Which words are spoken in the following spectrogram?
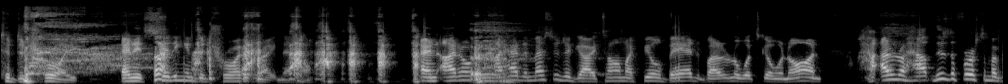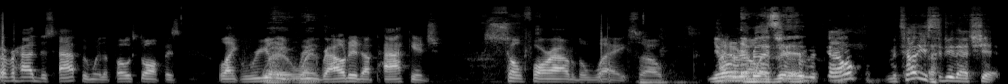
to Detroit, and it's sitting in Detroit right now. And I don't. I had to message a guy, tell him I feel bad, but I don't know what's going on. I don't know how. This is the first time I've ever had this happen, where the post office like really Wait, wait. rerouted a package so far out of the way. So You don't don't remember know, that is shit it- from Mattel? Mattel used to do that shit.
